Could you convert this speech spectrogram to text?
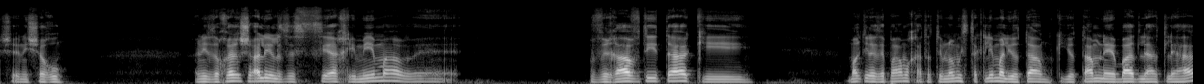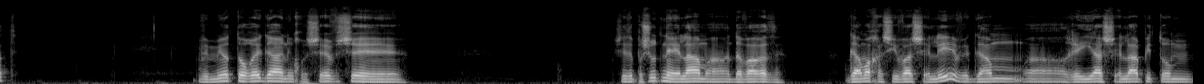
שנשארו. אני זוכר שהיה לי על זה שיח עם אימא, ו... ורבתי איתה, כי אמרתי לזה פעם אחת, אתם לא מסתכלים על יותם, כי יותם נאבד לאט-לאט, ומאותו רגע אני חושב ש... שזה פשוט נעלם, הדבר הזה. גם החשיבה שלי וגם הראייה שלה פתאום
